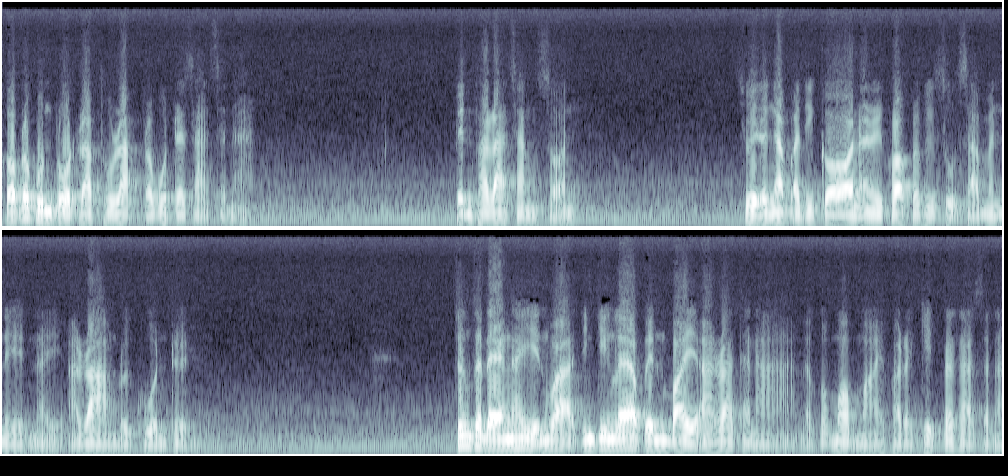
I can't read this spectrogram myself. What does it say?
ขอพระคุณโปรดรับธุระพระพุทธศาสนา เป็นภาระสั่งสอน ช่วยระงับอธิกรณ์อนุเคราะห์พระภิกษุสามเณรในอารามโดยควรเถิดซึ่งแสดงให้เห็นว่าจริง ๆ แล้วเป็นใบอาราธนา แล้วก็มอบหมายภารกิจพระศาสนา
